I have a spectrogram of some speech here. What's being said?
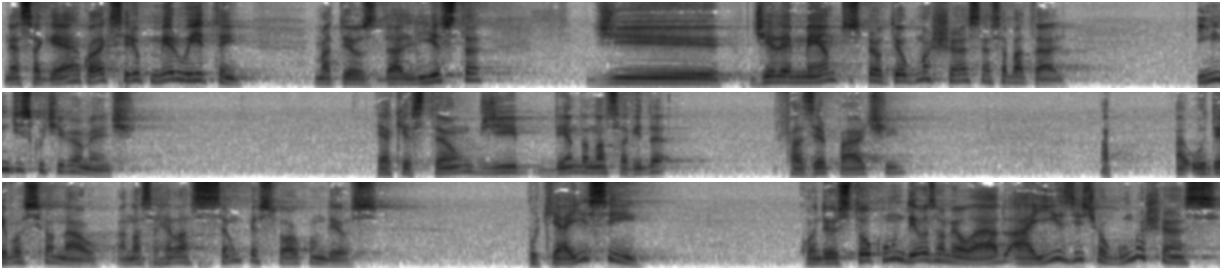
nessa guerra? Qual é que seria o primeiro item, Mateus, da lista de, de elementos para eu ter alguma chance nessa batalha? Indiscutivelmente. É a questão de, dentro da nossa vida, fazer parte a, a, o devocional, a nossa relação pessoal com Deus. Porque aí sim, quando eu estou com Deus ao meu lado, aí existe alguma chance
